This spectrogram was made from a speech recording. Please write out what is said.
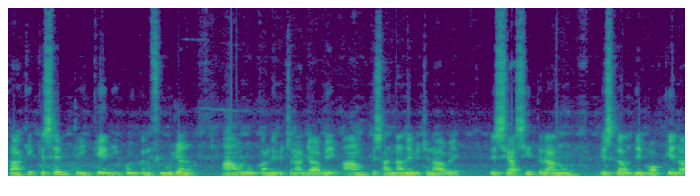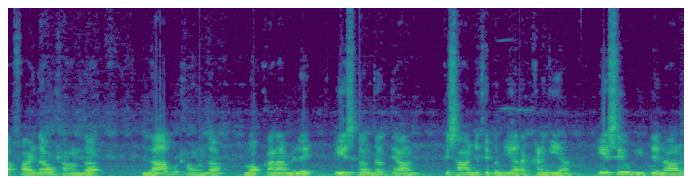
ਤਾਂ ਕਿ ਕਿਸੇ ਵੀ ਤਰੀਕੇ ਦੀ ਕੋਈ ਕਨਫਿਊਜ਼ਨ ਆਮ ਲੋਕਾਂ ਦੇ ਵਿੱਚ ਨਾ ਜਾਵੇ, ਆਮ ਕਿਸਾਨਾਂ ਦੇ ਵਿੱਚ ਨਾ ਆਵੇ ਤੇ ਸਿਆਸੀ ਤਰ੍ਹਾਂ ਨੂੰ ਇਸ ਗੱਲ ਦੇ ਮੌਕੇ ਦਾ ਫਾਇਦਾ ਉਠਾਉਣ ਦਾ, ਲਾਭ ਉਠਾਉਣ ਦਾ ਮੌਕਾ ਨਾ ਮਿਲੇ। ਇਸ ਗੱਲ ਦਾ ਧਿਆਨ ਕਿਸਾਨ ਜਥੇਬੰਦੀਆਂ ਰੱਖਣਗੀਆਂ। ਇਸੇ ਉਮੀਦ ਦੇ ਨਾਲ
